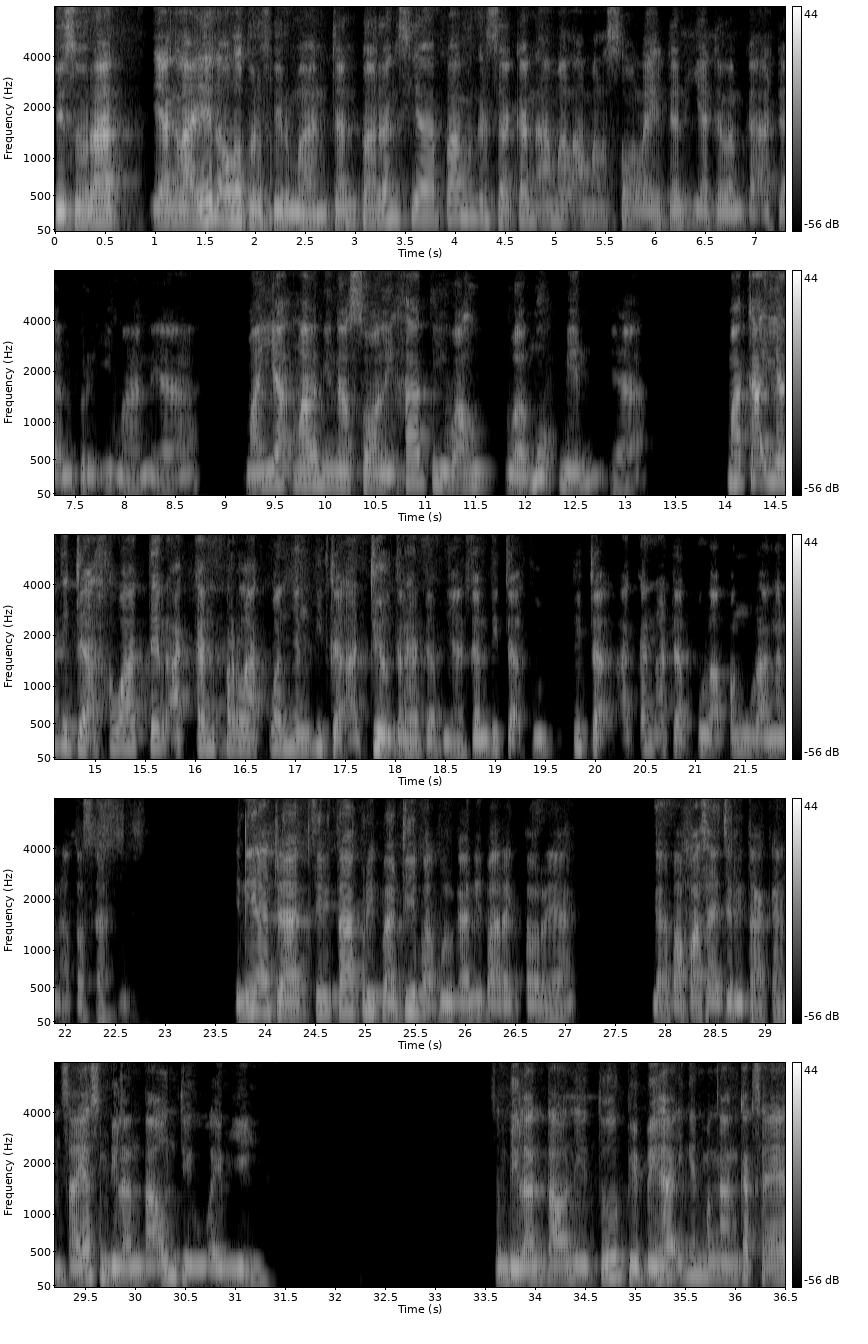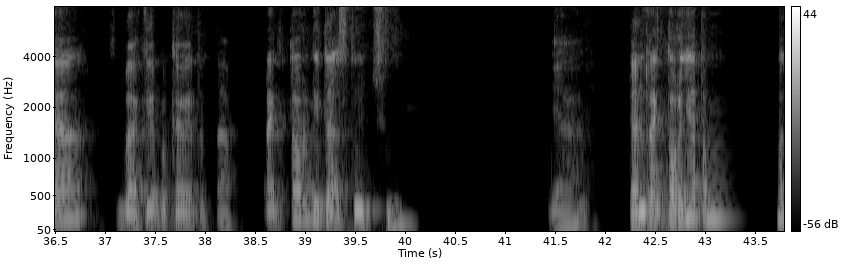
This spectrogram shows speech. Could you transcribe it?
di surat yang lain Allah berfirman, dan barang siapa mengerjakan amal-amal soleh dan ia dalam keadaan beriman, ya, mayak malmina solihati wahuwa mu'min, ya, maka ia tidak khawatir akan perlakuan yang tidak adil terhadapnya dan tidak tidak akan ada pula pengurangan atas haknya. Ini ada cerita pribadi Pak Bulkani, Pak Rektor ya nggak apa-apa saya ceritakan. Saya 9 tahun di UMY. 9 tahun itu BPH ingin mengangkat saya sebagai pegawai tetap. Rektor tidak setuju. Ya. Dan rektornya teman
